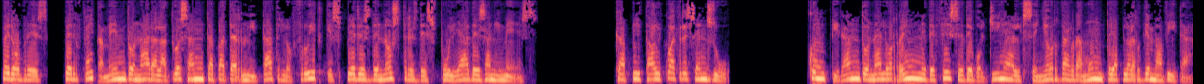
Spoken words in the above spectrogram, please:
per obres, perfectament donar a la tua santa paternitat lo fruit que esperes de nostres despullades animes. Capítol 401 Com tirant donar lo regne de fese de bogia al senyor d'Agramunt a plar de ma vida.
